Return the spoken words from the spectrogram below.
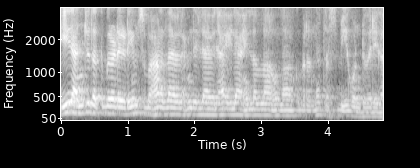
ഈ അഞ്ചു തക്ബീറുടെ ഇടയും സുബാനല്ലാഹു ഇലാഹ ഇല്ലല്ലാഹു അല്ലാഹു അക്ബർ എന്ന തസ്ബീ കൊണ്ടുവരിക.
